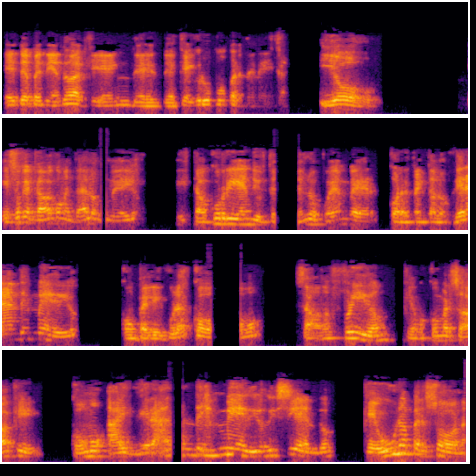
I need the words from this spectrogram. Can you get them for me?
eh, dependiendo de, quién, de, qué grupo pertenezca. Y ojo, eso que acaba de comentar de los medios está ocurriendo y ustedes lo pueden ver con respecto a los grandes medios, con películas como Sound of Freedom, que hemos conversado aquí, como hay grandes medios diciendo que una persona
